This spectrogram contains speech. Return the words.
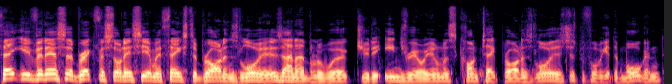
Thank you, Vanessa. Breakfast on SEN with thanks to Bryden's lawyers. Unable to work due to injury or illness, contact Bryden's lawyers. Just before we get to Morgan,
